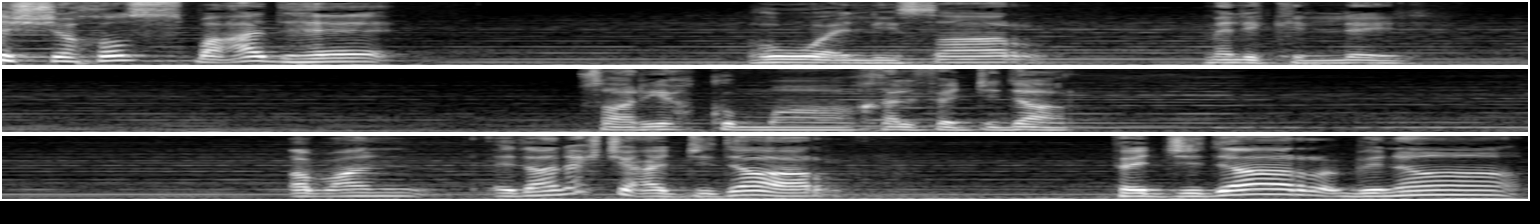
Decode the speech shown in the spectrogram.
الشخص بعدها هو اللي صار ملك الليل. صار يحكم ما خلف الجدار. طبعا إذا نحكي على الجدار فالجدار بناء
